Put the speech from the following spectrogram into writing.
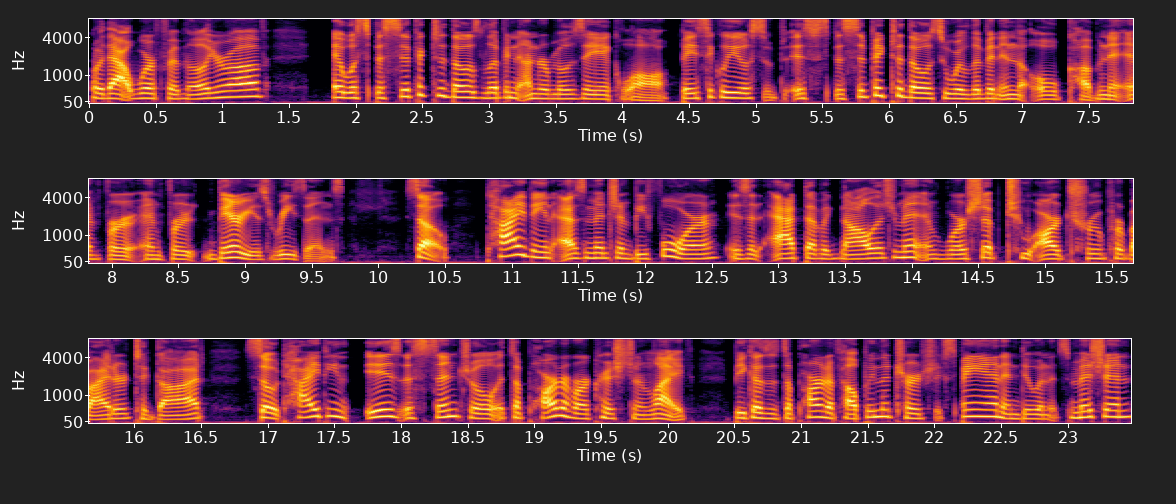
or that we're familiar of, it was specific to those living under Mosaic law. Basically, it was specific to those who were living in the old covenant and for and for various reasons. So tithing, as mentioned before, is an act of acknowledgement and worship to our true provider, to God. So, tithing is essential. It's a part of our Christian life because it's a part of helping the church expand and doing its mission.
